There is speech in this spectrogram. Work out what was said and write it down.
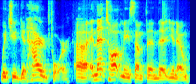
which you'd get hired for, uh, and that taught me something that you know.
